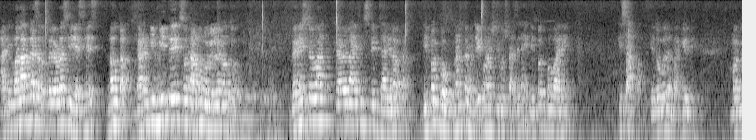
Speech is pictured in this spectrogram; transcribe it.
आणि मला अभ्यासाबद्दल एवढा सिरियसनेस नव्हता. कारण की मी ते स्वतः अनुभवलेलं नव्हतं. गणेश चव्हाण त्यावेळेला आय थिंक स्लिप झालेला होता. दीपक भाऊ नंतर म्हणजे एकोणावीसची गोष्ट असेल नाही दीपक भाऊ आणि किसा हे दोघं जण बाकी होते. मग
